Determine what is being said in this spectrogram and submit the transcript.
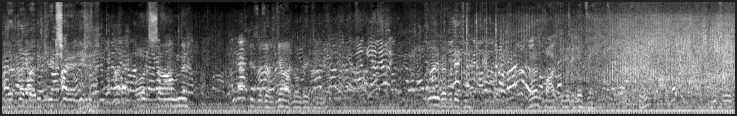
इधर पे बैरिकेड्स है। और सामने की जो जल्दियाँ आप लोग देख रहे ये इधर पे देखिए। पार्क में भी लोग जो है बैठते हैं। सामने से एक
